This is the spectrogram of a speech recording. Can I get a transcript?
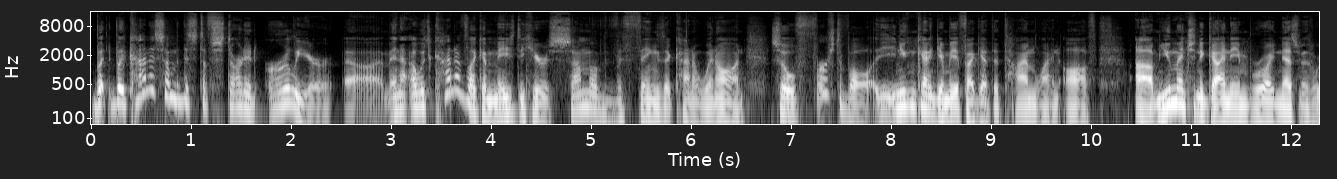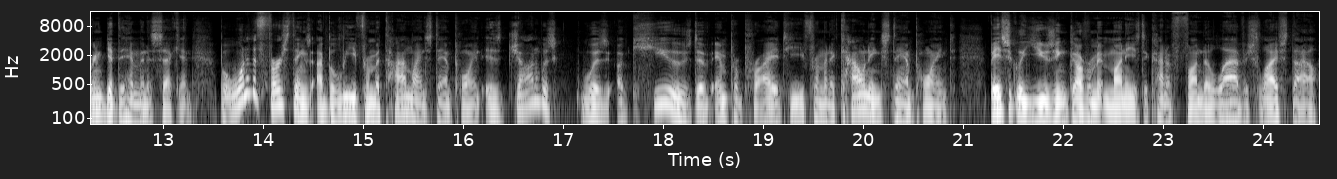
but but kind of some of this stuff started earlier, uh, and I was kind of like amazed to hear some of the things that kind of went on. So first of all, you can kind of give me if I get the timeline off. Um, you mentioned a guy named Roy Nesseth. We're going to get to him in a second. But one of the first things I believe, from a timeline standpoint, is John was was accused of impropriety from an accounting standpoint, basically using government monies to kind of fund a lavish lifestyle.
